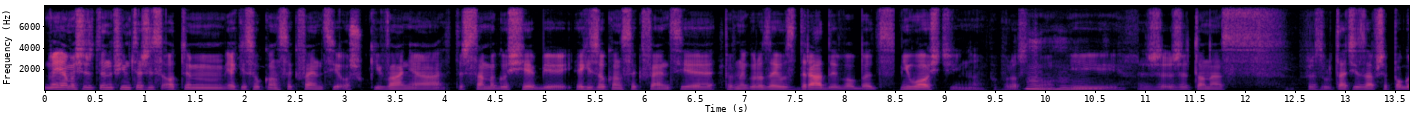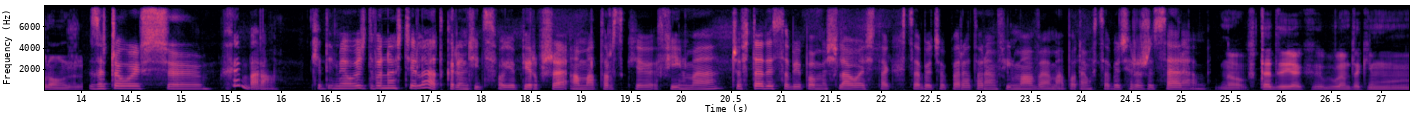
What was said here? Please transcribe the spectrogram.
No ja myślę, że ten film też jest o tym, jakie są konsekwencje oszukiwania też samego siebie, jakie są konsekwencje pewnego rodzaju zdrady wobec miłości, no po prostu. Mm -hmm. I że, że to nas w rezultacie zawsze pogrąży. Zacząłeś e, chyba kiedy miałeś 12 lat, kręcić swoje pierwsze amatorskie filmy, czy wtedy sobie pomyślałeś, tak, chcę być operatorem filmowym, a potem chcę być reżyserem? No, wtedy, jak byłem takim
